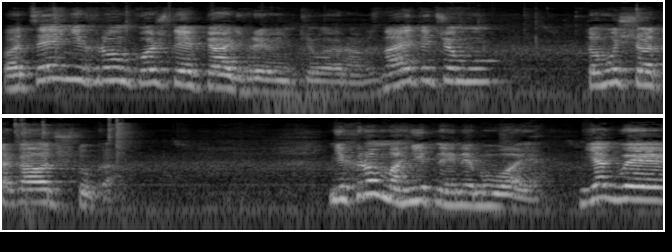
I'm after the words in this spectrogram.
Оцей ніхром коштує 5 гривень кілограм. Знаєте чому? Тому що така от штука. Ніхром магнітний не буває. Як би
